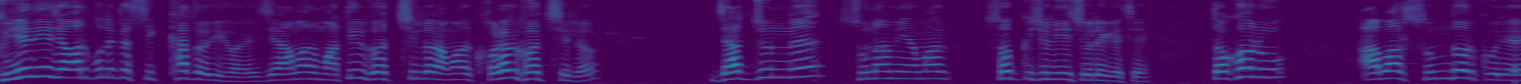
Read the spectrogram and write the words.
ধুয়ে নিয়ে যাওয়ার ফলে একটা শিক্ষা তৈরি হয় যে আমার মাটির ঘর ছিল, আমার খড়ের ঘর ছিল, যার জন্যে সুনামি আমার সব কিছু নিয়ে চলে গেছে। তখনও আবার সুন্দর করে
